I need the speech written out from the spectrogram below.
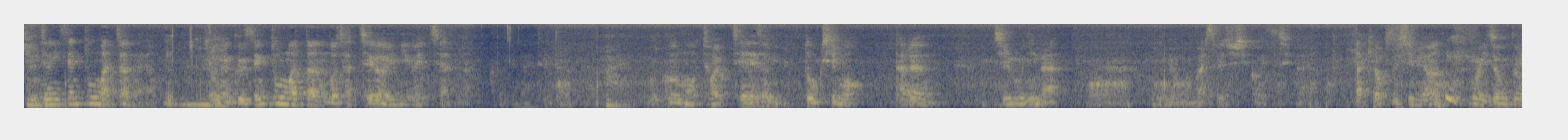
굉장히 생뚱맞잖아요. 저는 그 생뚱맞다는 것 자체가 의미가 있지 않나 생각이 들더라고요. 뭐 그건 뭐제 해석입니다. 또 혹시 뭐 다른 질문이나 뭐 이런 거 말씀해 주실 거 있으신가요? 딱히 없으시면 뭐 이 정도로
